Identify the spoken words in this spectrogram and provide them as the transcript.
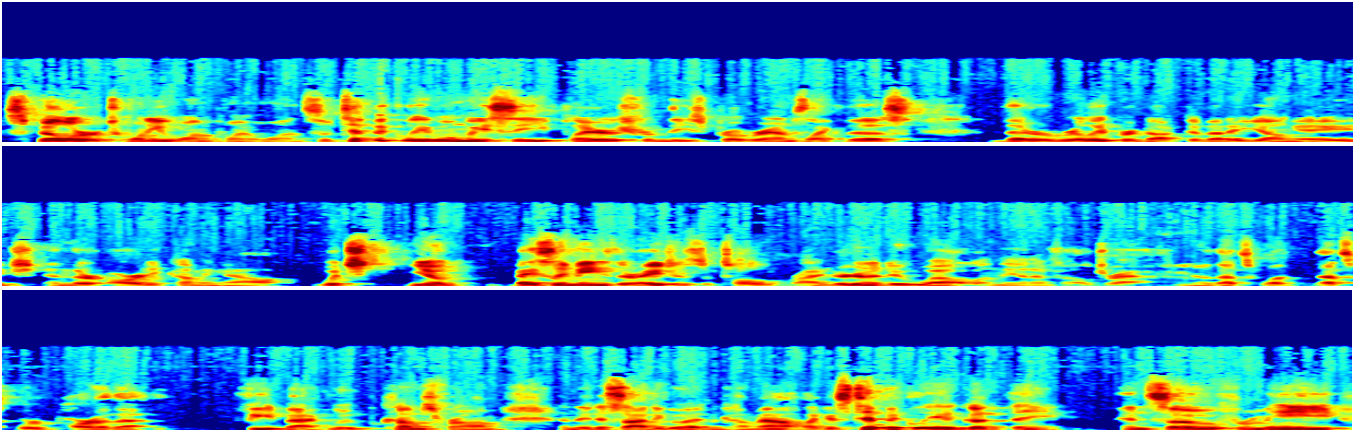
Spiller twenty one point one. So typically, when we see players from these programs like this that are really productive at a young age and they're already coming out, which, you know, basically means their agents have told them, right, you're going to do well in the NFL draft. You know, that's what, that's where part of that feedback loop comes from. And they decide to go ahead and come out. Like it's typically a good thing. And so for me,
